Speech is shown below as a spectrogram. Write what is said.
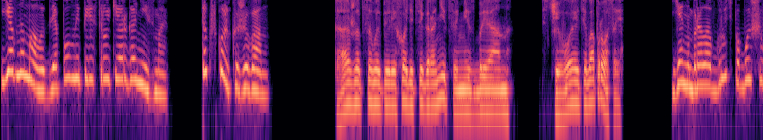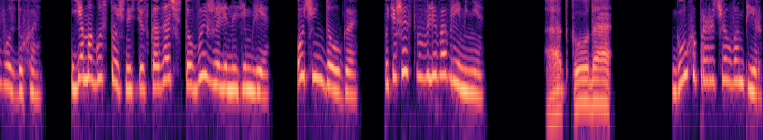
Явно мало для полной перестройки организма. Так сколько же вам?» «Кажется, вы переходите границы, мисс Бриан. С чего эти вопросы?» Я набрала в грудь побольше воздуха. «Я могу с точностью сказать, что вы жили на Земле очень долго путешествовали во времени. Откуда? Глухо прорычал вампир.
